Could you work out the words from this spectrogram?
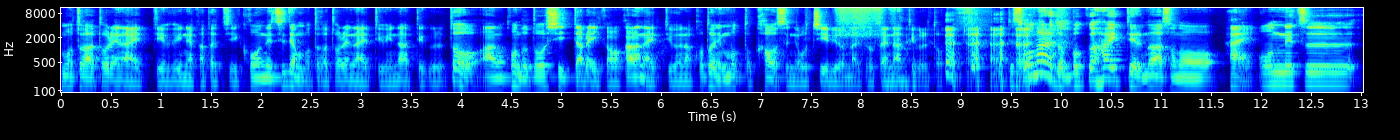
元が取れないっていうふうな形、高熱でも元が取れないっていうふうになってくると、あの、今度どうしていったらいいかわからないっていうようなことにもっとカオスに陥るような状態になってくると。でそうなると僕入ってるのは、その、はい。温熱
